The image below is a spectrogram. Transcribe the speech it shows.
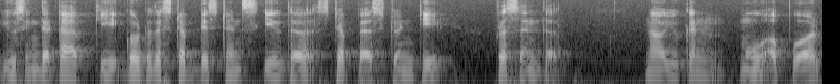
using the tab key go to the step distance give the step as 20 press enter now you can move upward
